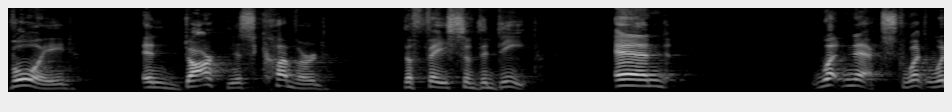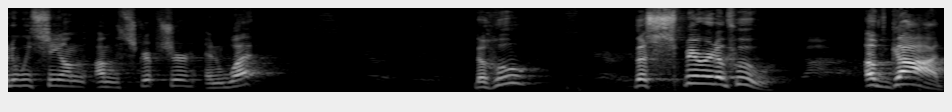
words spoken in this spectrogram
void, and darkness covered the face of the deep. And what next? What, what do we see on, on the scripture? And what? The who? The Spirit of who? Of God.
